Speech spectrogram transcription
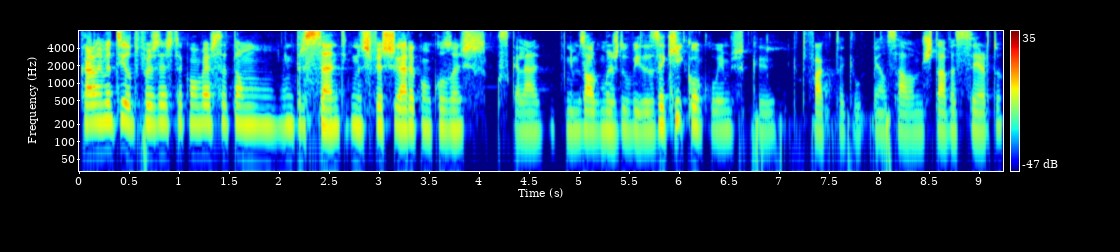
Carla e Matilde, depois desta conversa tão interessante que nos fez chegar a conclusões que se calhar tínhamos algumas dúvidas aqui, concluímos que, que de facto aquilo que pensávamos estava certo.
